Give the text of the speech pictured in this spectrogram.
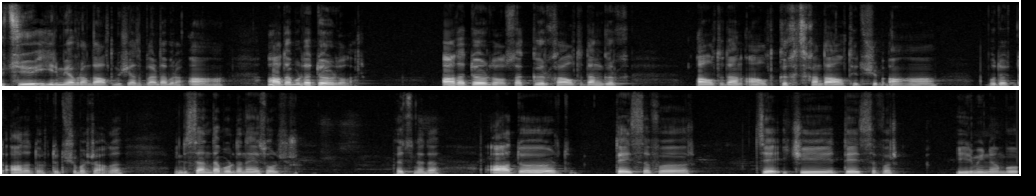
3-ü 20-yə vuranda 60 yazıblar da bura. Aha. A da burada 4 olar. A da 4 olsa 46-dan 46-dan 6 40 çıxanda 6-ya düşüb. Aha. Bu 4 A da 4-də düşüb aşağı. İndi səndə burada nəyi soruşur? Heç nə də. A4 D0 C2 D0 20 ilə bu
